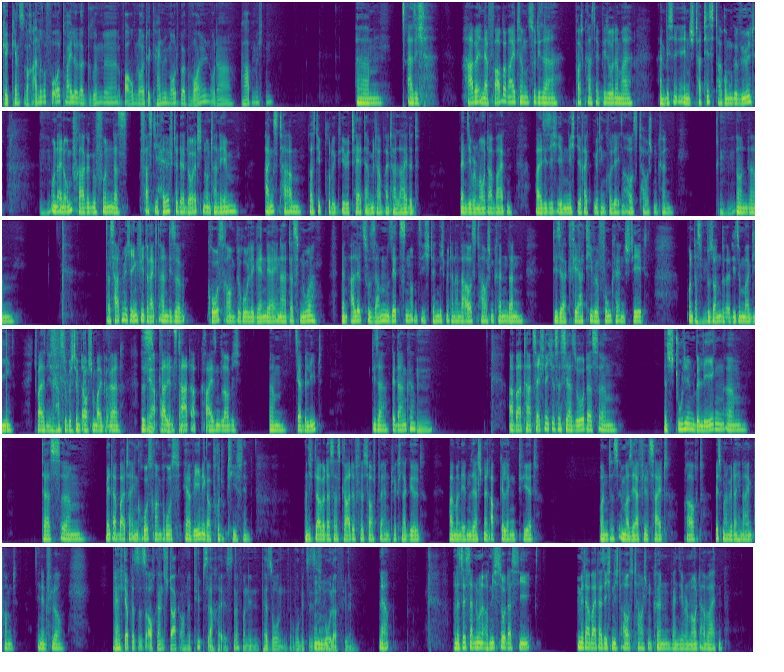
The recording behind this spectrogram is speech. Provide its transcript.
Kennst du noch andere Vorurteile oder Gründe, warum Leute kein Remote Work wollen oder haben möchten? Ähm, also ich habe in der Vorbereitung zu dieser Podcast-Episode mal ein bisschen in Statista rumgewühlt mhm. und eine Umfrage gefunden, dass fast die Hälfte der deutschen Unternehmen Angst haben, dass die Produktivität der Mitarbeiter leidet, wenn sie remote arbeiten, weil sie sich eben nicht direkt mit den Kollegen austauschen können. Mhm. Und ähm, das hat mich irgendwie direkt an diese Großraumbüro-Legende erinnert, dass nur wenn alle zusammensitzen und sich ständig miteinander austauschen können, dann dieser kreative Funke entsteht und das mhm. Besondere, diese Magie. Ich weiß nicht, das hast du bestimmt auch schon mal gehört. Das ist ja, gerade in Start-up-Kreisen, glaube ich, ähm, sehr beliebt, dieser Gedanke. Mhm. Aber tatsächlich ist es ja so, dass ähm, es Studien belegen, ähm, dass ähm, Mitarbeiter in Großraumbüros eher weniger produktiv sind. Und ich glaube, dass das gerade für Softwareentwickler gilt, weil man eben sehr schnell abgelenkt wird und es immer sehr viel Zeit braucht, bis man wieder hineinkommt in den Flow. Ja, ich glaube, dass es auch ganz stark auch eine Typsache ist, ne, von den Personen, womit sie sich mhm. wohler fühlen. Ja. Und es ist ja nun auch nicht so, dass die Mitarbeiter sich nicht austauschen können, wenn sie remote arbeiten.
